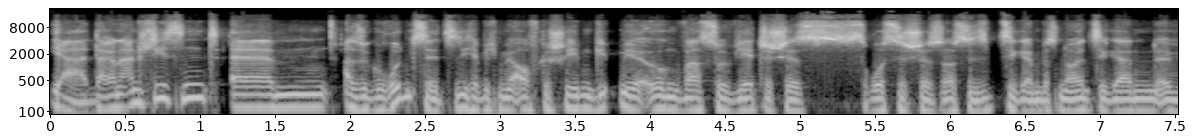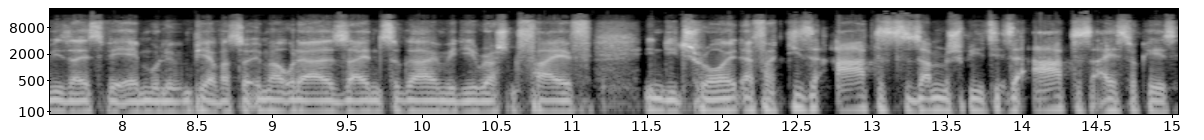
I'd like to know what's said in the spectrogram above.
Ja, daran anschließend, ähm, also grundsätzlich habe ich mir aufgeschrieben, gib mir irgendwas Sowjetisches, Russisches aus den 70ern bis 90ern, wie sei es WM, Olympia, was auch immer, oder seien sogar wie die Russian Five in Detroit. Einfach diese Art des Zusammenspiels, diese Art des Eishockeys,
